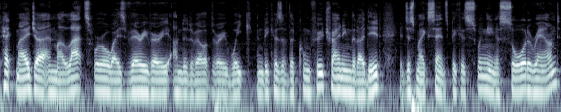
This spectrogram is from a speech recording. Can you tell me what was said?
pec major and my lats were always very, very underdeveloped, very weak. And because of the kung fu training that I did, it just makes sense because swinging a sword around,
